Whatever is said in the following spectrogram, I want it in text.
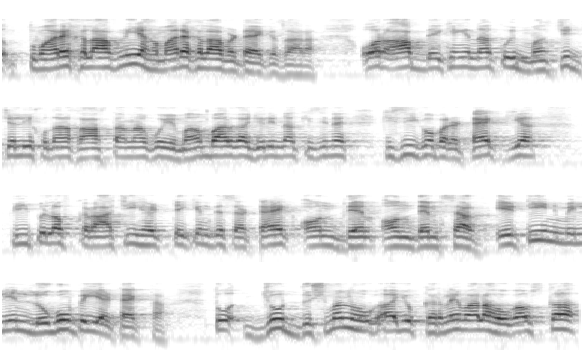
तुम्हारे खिलाफ नहीं है हमारे खिलाफ अटैक है सारा। और आप देखेंगे ना कोई मस्जिद जली खुदा खास्ता ना कोई इमाम बारगाह जली ना किसी ने किसी के ऊपर अटैक किया। People of Karachi had taken this attack on them on themselves 18 million लोगों पर ये अटैक था। तो जो दुश्मन होगा जो करने वाला होगा उसका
